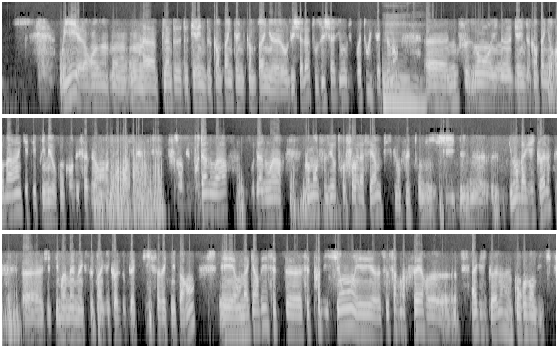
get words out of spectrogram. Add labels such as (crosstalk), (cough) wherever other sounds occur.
Oui, alors on, on- a plein de, de terrines de campagne, as une campagne euh, aux échalotes, aux échalions du Poitou exactement. Mmh. Euh, nous faisons une terrine de campagne au romarin qui a été primée au concours des saveurs en 2017. Nous faisons du boudin noir. Boudin noir, comme on le faisait autrefois à la ferme, puisqu'en fait on est issu d'une- du monde agricole. Euh, J'étais moi-même exploitant agricole double actif avec mes parents. Et on a gardé cette, euh, cette tradition et euh, ce savoir-faire euh, agricole qu'on revendique.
